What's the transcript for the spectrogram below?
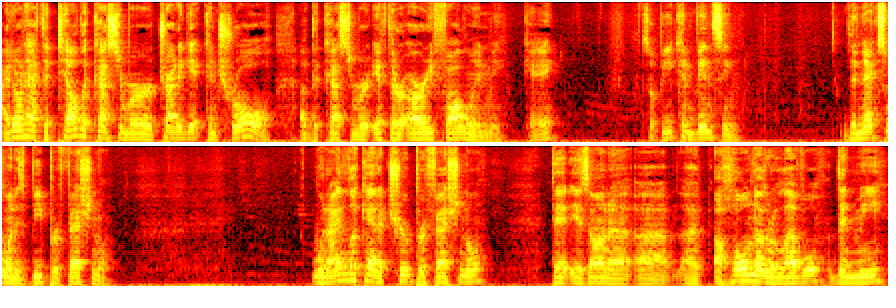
I don't have to tell the customer or try to get control of the customer if they're already following me, okay? So be convincing. The next one is be professional. When I look at a true professional that is on a, a, a, whole nother level than me,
